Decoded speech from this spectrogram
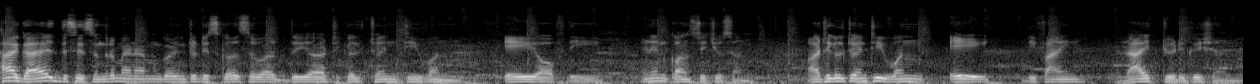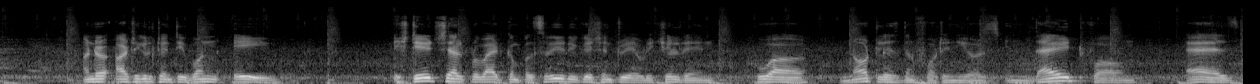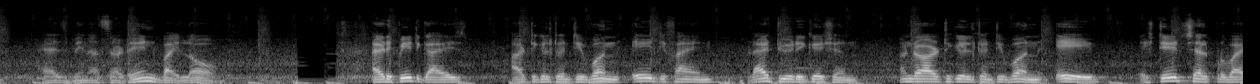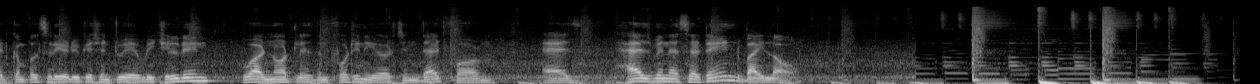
Hi guys, this is Sundram and I'm going to discuss about the Article 21A of the Indian Constitution. Article 21A define right to education. Under Article 21A, a state shall provide compulsory education to every children who are not less than 14 years in that form as has been ascertained by law. I repeat guys, Article 21A define right to education. Under Article 21A, a state shall provide compulsory education to every children who are not less than 14 years in that form as has been ascertained by law.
